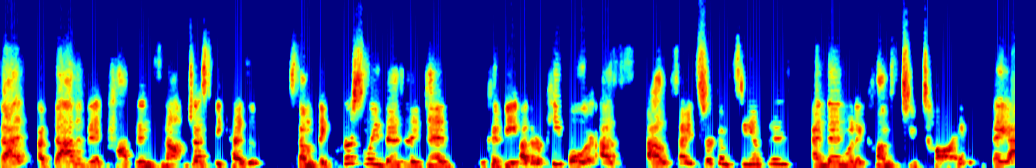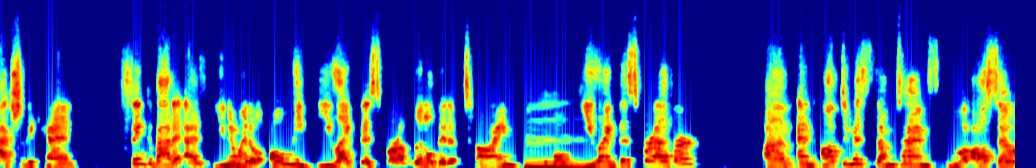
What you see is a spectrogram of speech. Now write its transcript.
that a bad event happens not just because of something personally that they did it could be other people or as outside circumstances. And then when it comes to time, they actually can think about it as, you know, it'll only be like this for a little bit of time. Mm. It won't be mm. like this forever. Um, and optimists sometimes will also,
